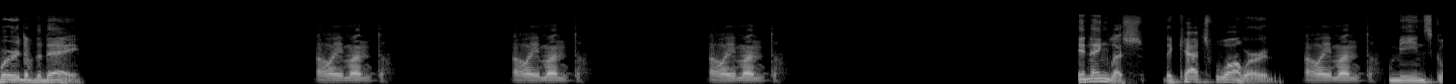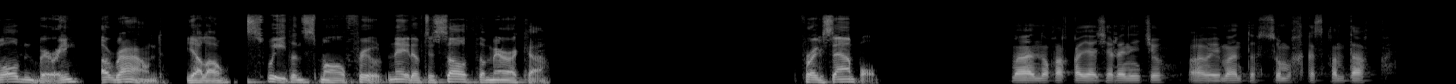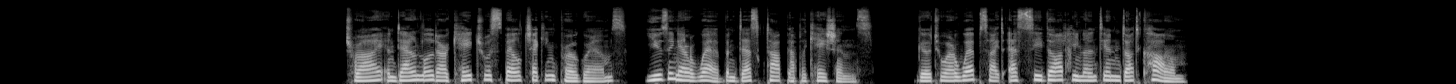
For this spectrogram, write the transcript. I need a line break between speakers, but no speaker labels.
Word of the day.
Awaymantu. Away manto. Awaymantu.
In English, the Quechua word
Awaymantu.
means golden berry, a round, yellow, sweet and small fruit native to South America. For example,
Maano ka kaya charanichu. Away
Try and download our Quechua spell checking programs using our web and desktop applications. Go to our website sc.hinantin.com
